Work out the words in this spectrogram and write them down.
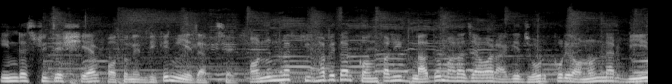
ইন্ডাস্ট্রিজের শেয়ার পতনের দিকে নিয়ে যাচ্ছে। অনন্যা কীভাবে তার কোম্পানির ব্লাদো মারা যাওয়ার আগে জোর করে অনন্যার বিয়ে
